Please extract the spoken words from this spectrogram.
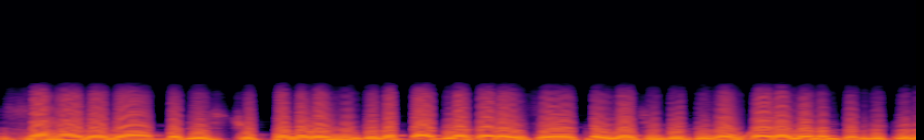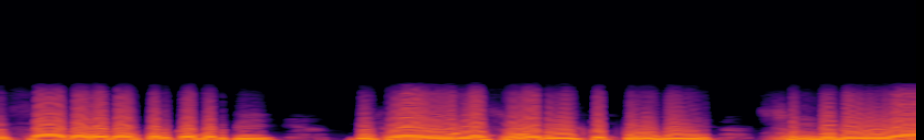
सहा धावा म्हणजे छप्पन्न धावसंख्येचा पाठला करायचा आहे. पहिल्या चेंडूवरती चौकार आल्यानंतर देखील सहा धावा धाव फलकावरती. दुसऱ्या ओव्हरला सुरुवात होईल. तत्पूर्वी संधी देऊया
